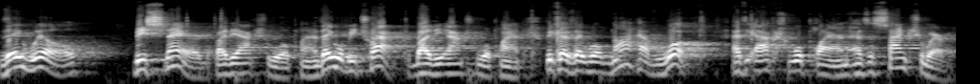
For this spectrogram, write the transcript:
They will be snared by the actual plan. They will be trapped by the actual plan because they will not have looked at the actual plan as a sanctuary.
